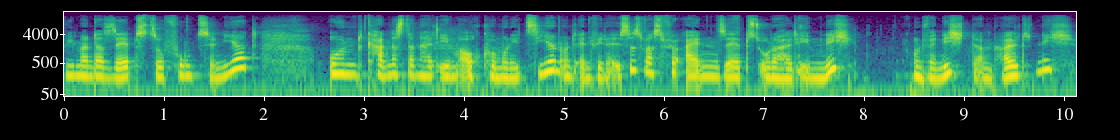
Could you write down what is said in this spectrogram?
wie man da selbst so funktioniert und kann das dann halt eben auch kommunizieren und entweder ist es was für einen selbst oder halt eben nicht. Und wenn nicht, dann halt nicht.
